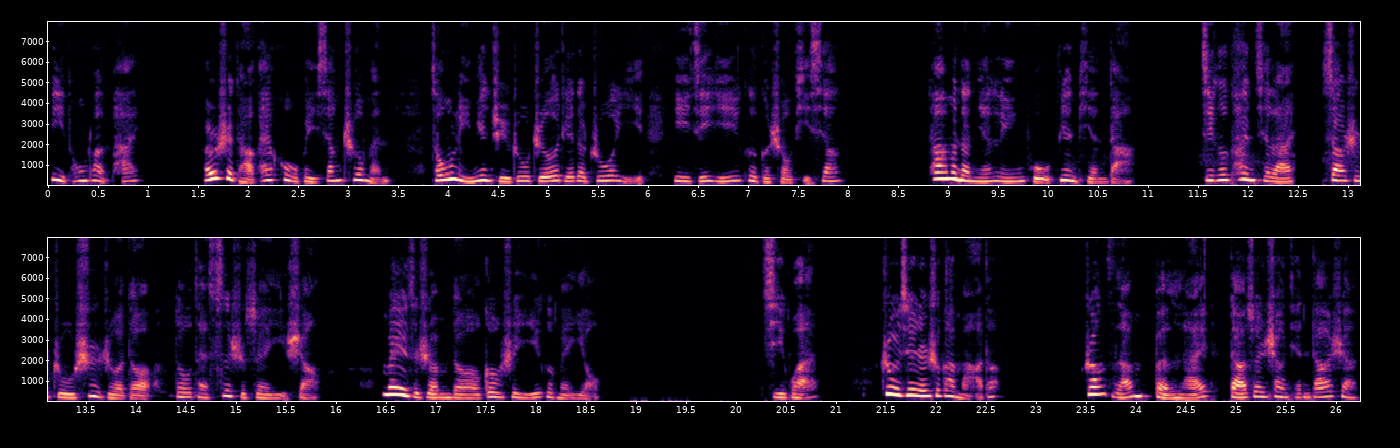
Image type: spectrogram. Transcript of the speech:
一通乱拍，而是打开后备箱车门，从里面取出折叠的桌椅以及一个个手提箱。他们的年龄普遍偏大，几个看起来像是主事者的都在四十岁以上，妹子什么的更是一个没有。奇怪，这些人是干嘛的？张子安本来打算上前搭讪，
